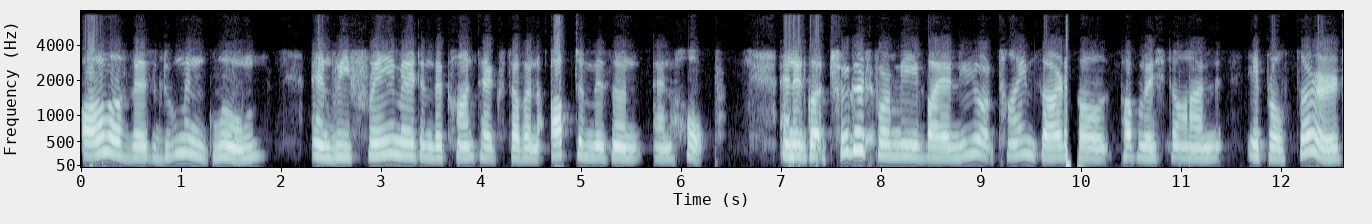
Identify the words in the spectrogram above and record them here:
all of this doom and gloom and reframe it in the context of an optimism and hope. And it got triggered for me by a New York Times article published on April 3rd,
